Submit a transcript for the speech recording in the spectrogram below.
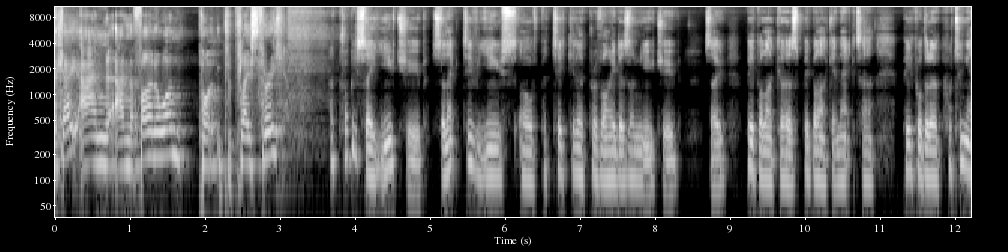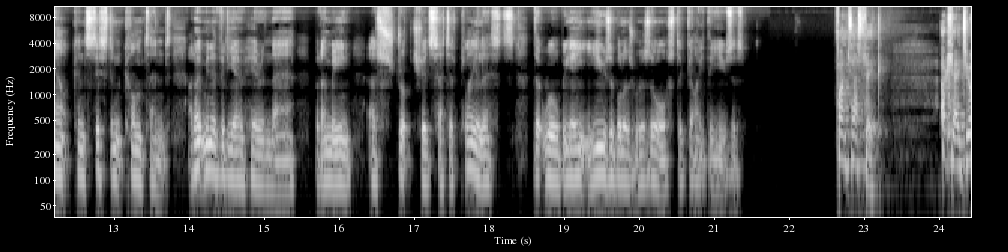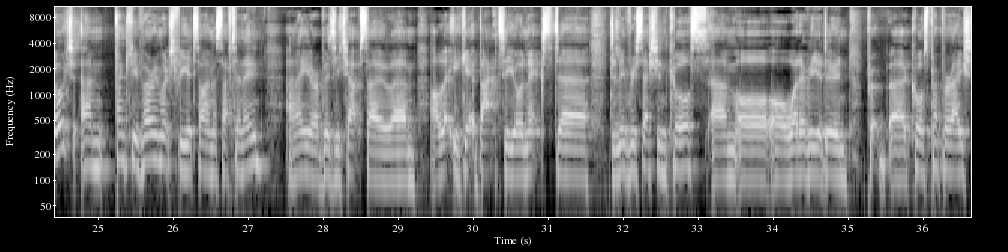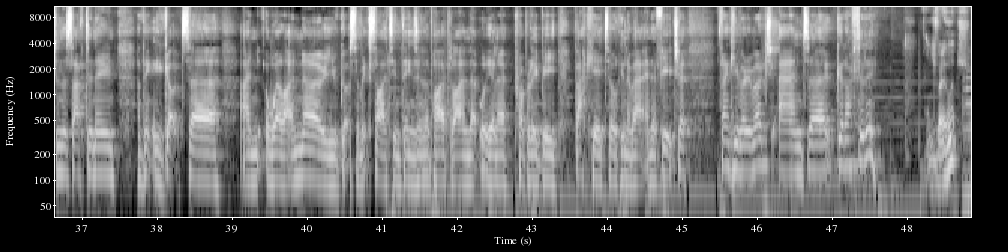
Okay, and and the final one, point, place three. I'd probably say YouTube, selective use of particular providers on YouTube. So people like us, people like Inecta, people that are putting out consistent content. I don't mean a video here and there, but I mean a structured set of playlists that will be usable as a resource to guide the users. Fantastic. Okay, George, um, thank you very much for your time this afternoon. I know you're a busy chap, so um, I'll let you get back to your next uh, delivery session course um, or, or whatever you're doing, pr- uh, course preparation this afternoon. I think you've got, uh, and well, I know you've got some exciting things in the pipeline that we're going to probably be back here talking about in the future. Thank you very much and uh, good afternoon. Thank you very much.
